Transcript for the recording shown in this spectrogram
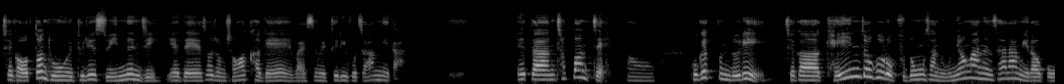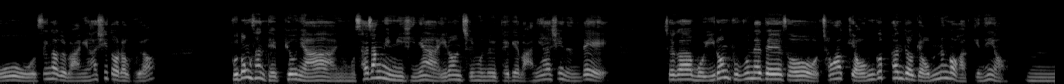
제가 어떤 도움을 드릴 수 있는지에 대해서 좀 정확하게 말씀을 드리고자 합니다. 일단 첫 번째, 어, 고객분들이 제가 개인적으로 부동산 운영하는 사람이라고 생각을 많이 하시더라고요. 부동산 대표냐, 아니면 뭐 사장님이시냐, 이런 질문을 되게 많이 하시는데, 제가 뭐 이런 부분에 대해서 정확히 언급한 적이 없는 것 같긴 해요. 음,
